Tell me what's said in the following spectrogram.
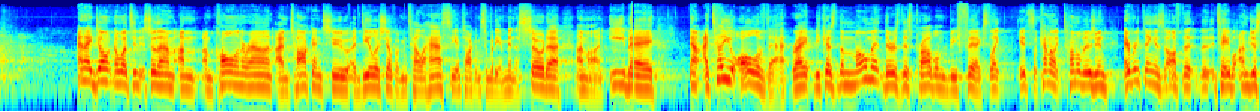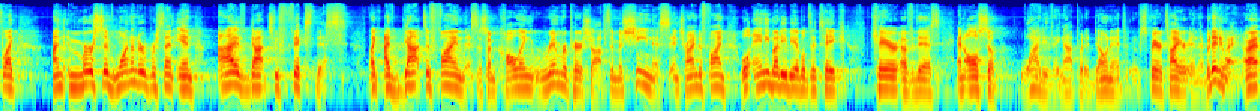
and I don't know what to do. So then I'm, I'm, I'm calling around. I'm talking to a dealership. I'm in Tallahassee. I'm talking to somebody in Minnesota. I'm on eBay. Now, I tell you all of that, right? Because the moment there's this problem to be fixed, like it's kind of like tunnel vision, everything is off the, the table. I'm just like, I'm immersive 100% in, I've got to fix this. Like, I've got to find this. And so I'm calling rim repair shops and machinists and trying to find, will anybody be able to take care of this? And also, why do they not put a donut, spare tire in there? But anyway, all right.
